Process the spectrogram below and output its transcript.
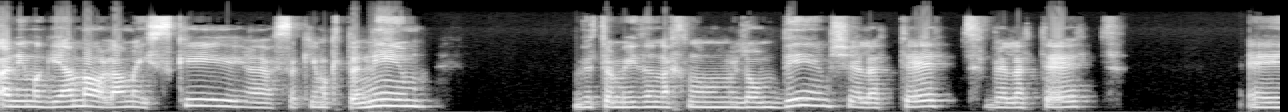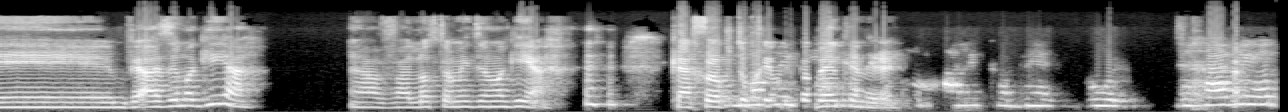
אני מגיעה מהעולם העסקי, העסקים הקטנים, ותמיד אנחנו לומדים שלתת ולתת, אה, ואז זה מגיע, אבל לא תמיד זה מגיע, כי אנחנו לא פתוחים לא לקבל כנראה. לא לקבל, בול. זה חייב להיות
